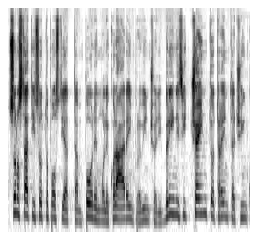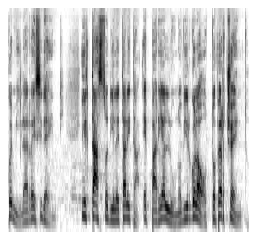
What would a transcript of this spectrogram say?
sono stati sottoposti a tampone molecolare in provincia di Brindisi 135.000 residenti. Il tasso di letalità è pari all'1,8%.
